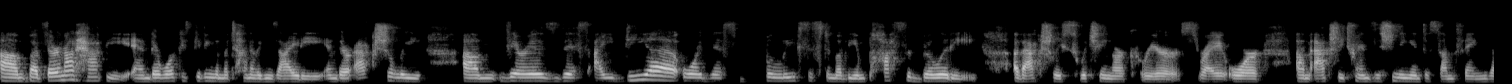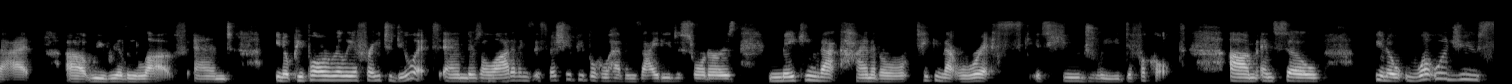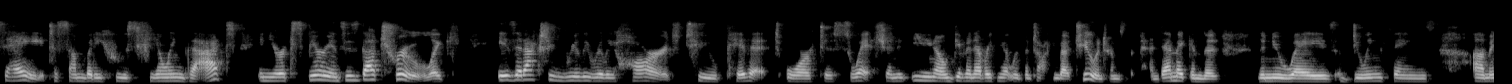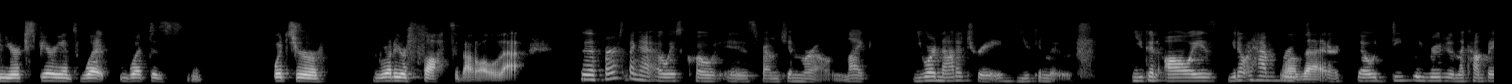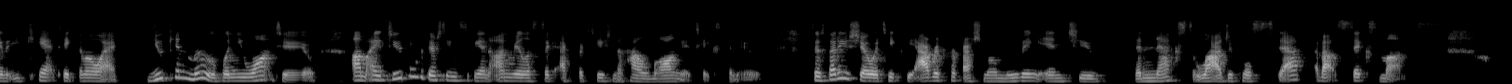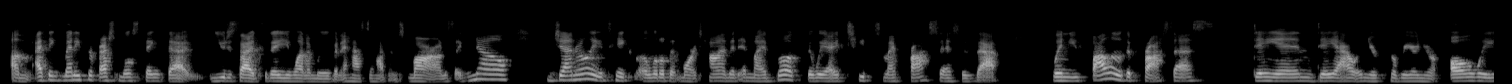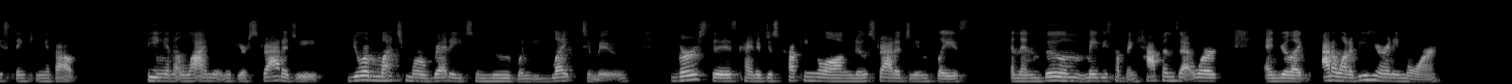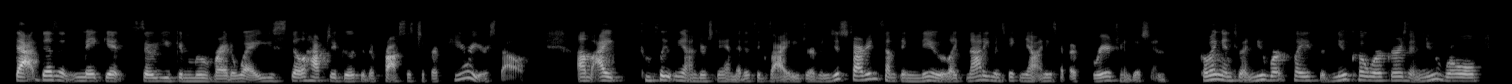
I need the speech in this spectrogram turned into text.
um, but they're not happy and their work is giving them a ton of anxiety. And they're actually, um, there is this idea or this belief system of the impossibility of actually switching our careers, right? Or um, actually transitioning into something that uh, we really love. And, you know, people are really afraid to do it. And there's a lot of things, especially people who have anxiety disorders, making that kind of a, taking that risk is hugely difficult. Um, and so, you know, what would you say to somebody who's feeling that in your experience? Is that true? Like, is it actually really really hard to pivot or to switch? And you know given everything that we've been talking about too in terms of the pandemic and the the new ways of doing things um, in your experience what what does what's your what are your thoughts about all of that? So the first thing i always quote is from jim rohn like you are not a tree you can move. You can always you don't have roots that. that. are so deeply rooted in the company that you can't take them away you can move when you want to. Um, I do think that there seems to be an unrealistic expectation of how long it takes to move. So studies show it takes the average professional moving into the next logical step about six months. Um, I think many professionals think that you decide today you want to move and it has to happen tomorrow. And it's like, no, generally it takes a little bit more time. And in my book, the way I teach my process is that when you follow the process day in, day out in your career, and you're always thinking about being in alignment with your strategy, you're much more ready to move when you'd like to move versus kind of just trucking along, no strategy in place. And then, boom, maybe something happens at work and you're like, I don't want to be here anymore. That doesn't make it so you can move right away. You still have to go through the process to prepare yourself. Um, I completely understand that it's anxiety driven. Just starting something new, like not even taking out any type of career transition, going into a new workplace with new coworkers, a new role,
